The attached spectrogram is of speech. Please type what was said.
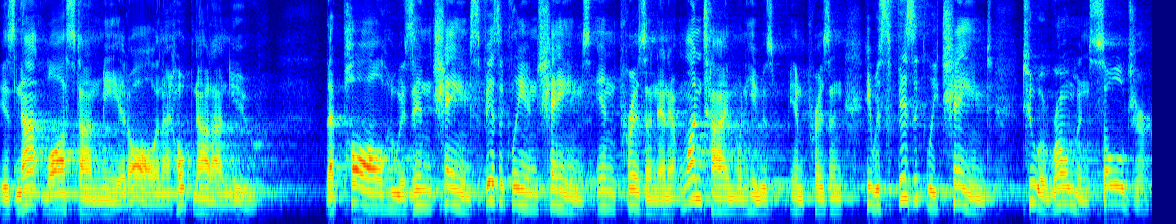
is not lost on me at all, and I hope not on you. That Paul, who is in chains, physically in chains in prison, and at one time when he was in prison, he was physically chained to a Roman soldier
